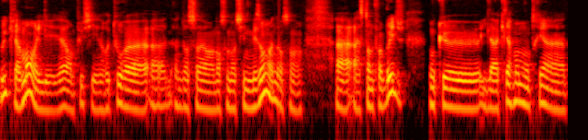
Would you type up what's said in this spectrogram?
Oui, clairement, il est là. En plus, il est de retour à, à, dans, son, dans son ancienne maison, hein, dans son, à, à, Stanford Bridge. Donc, euh, il a clairement montré un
